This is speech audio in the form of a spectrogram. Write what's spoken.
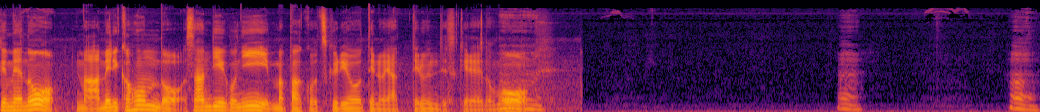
目の、まあ、アメリカ本土サンディエゴに、まあ、パークを作るよっていうのをやってるんですけれども、うん。うん、うん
